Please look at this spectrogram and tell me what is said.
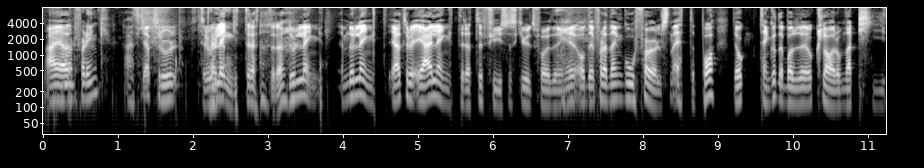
Nei, jeg, flink. jeg vet ikke, jeg tror tror du lengter etter det. Du lengt, men du lengt, jeg tror jeg lengter etter fysiske utfordringer. Og det, for det er den gode følelsen etterpå det å, Tenk at det bare det å klare om det er ti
